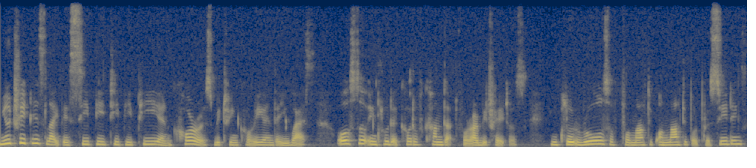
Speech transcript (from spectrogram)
New treaties like the CPTPP and KORUS between Korea and the US also include a code of conduct for arbitrators, include rules multi on multiple proceedings,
